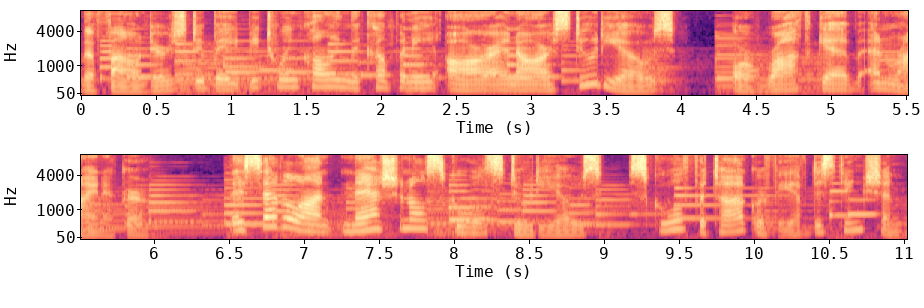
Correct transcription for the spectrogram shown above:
The founders debate between calling the company R&R Studios or Rothgeb and Reinecker. They settle on National School Studios, school photography of distinction.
